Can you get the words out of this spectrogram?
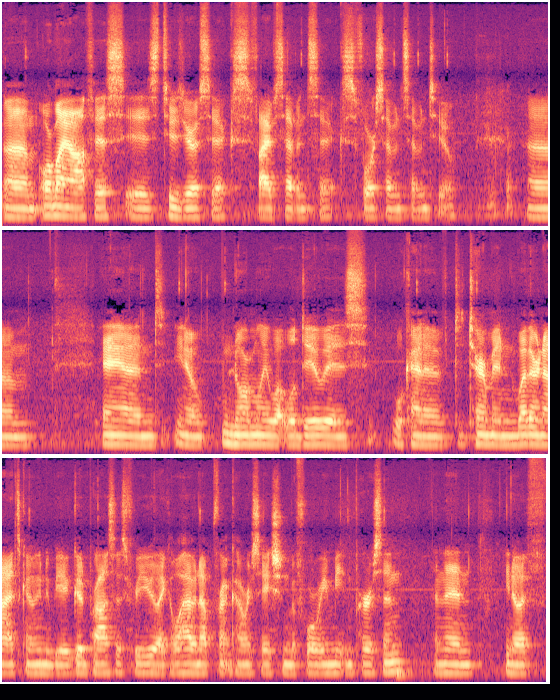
um, or my office is 206-576-4772. Okay. Um, and you know, normally what we'll do is we'll kind of determine whether or not it's going to be a good process for you. Like we'll have an upfront conversation before we meet in person, and then you know if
